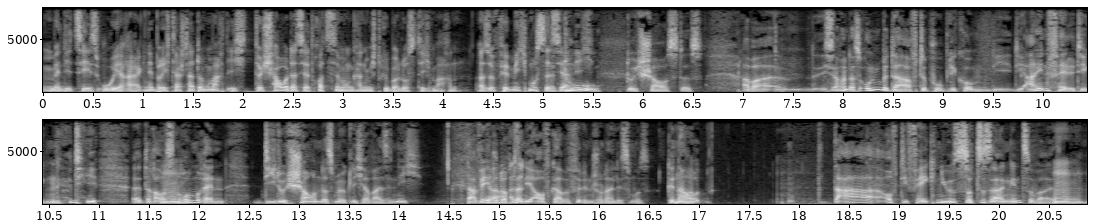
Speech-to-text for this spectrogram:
wenn die CSU ihre eigene Berichterstattung macht, ich durchschaue das ja trotzdem und kann mich drüber lustig machen. Also für mich muss das ja, du nicht. durchschaust es. Aber äh, ich sag mal, das unbedarfte Publikum, die, die Einfältigen, die äh, draußen rumrennen, die durchschauen das möglicherweise nicht. Da wäre Ja, doch also- dann die Aufgabe für den Journalismus. Genau da auf die Fake News sozusagen hinzuweisen.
